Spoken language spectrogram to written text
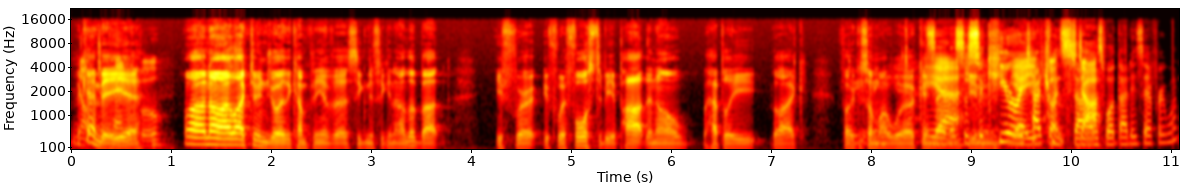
not can be, yeah. dependable. Well, no, I like to enjoy the company of a significant other, but if we're if we're forced to be apart, then I'll happily like focus on my work and Yeah. It's a secure Yeah, attachment style, stuff. is what that is, everyone.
